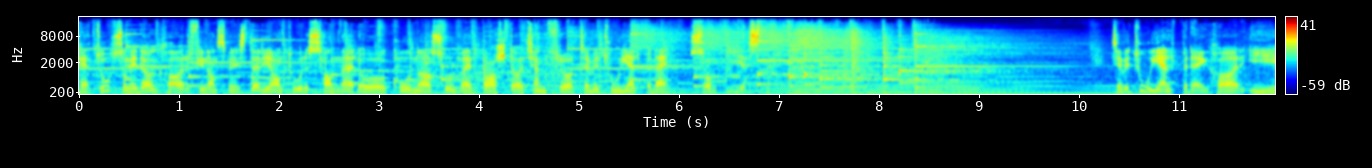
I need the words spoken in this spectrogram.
P2, som i dag har finansminister Jan Tore Sanner og kona Solveig Barstad, kjent fra TV 2 Hjelper deg, som gjester. TV 2 Hjelper deg har i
